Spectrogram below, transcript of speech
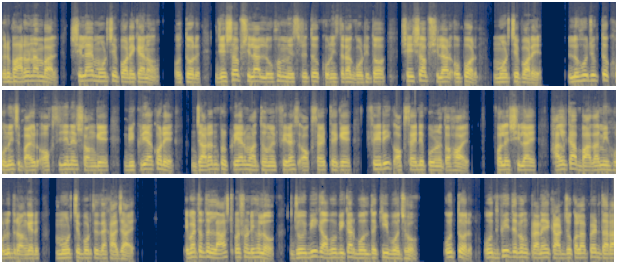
এবার বারো নাম্বার, শিলায় মরচে পড়ে কেন? উত্তর, যেসব শিলা লৌহ মিশ্রিত খনিজ দ্বারা গঠিত সেই সব শিলার ওপর মরচে পড়ে। লৌহযুক্ত খনিজ বায়ুর অক্সিজেনের সঙ্গে বিক্রিয়া করে জারণ প্রক্রিয়ার মাধ্যমে ফেরাস অক্সাইড থেকে ফেরিক অক্সাইডে পরিণত হয়, ফলে শিলায় হালকা বাদামি হলুদ রঙের মরচে পড়তে দেখা যায়। এবার তোমাদের লাস্ট প্রশ্নটি হলো, জৈবিক আবহবিকার বলতে কি বোঝো? উত্তর, উদ্ভিদ এবং প্রাণীর কার্যকলাপের দ্বারা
